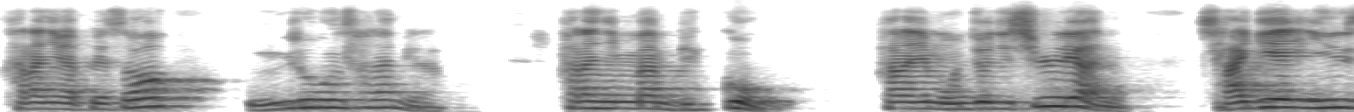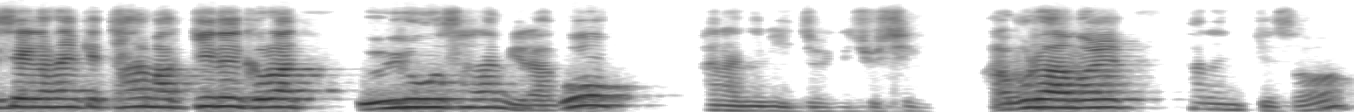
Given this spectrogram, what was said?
하나님 앞에서 의로운 사람이라고 하나님만 믿고 하나님 온전히 신뢰하는 자기의 인생을 하나님께 다 맡기는 그러한 의로운 사람이라고 하나님이 인정해 주신 아브라함을 하나님께서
